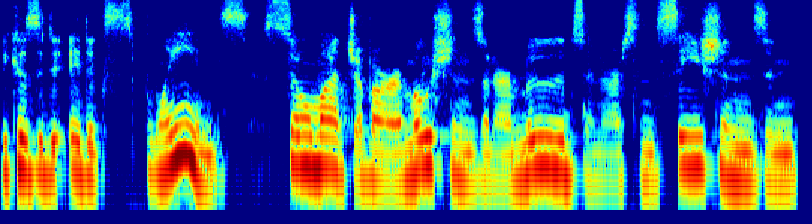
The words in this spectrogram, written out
because it, it explains so much of our emotions and our moods and our sensations and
